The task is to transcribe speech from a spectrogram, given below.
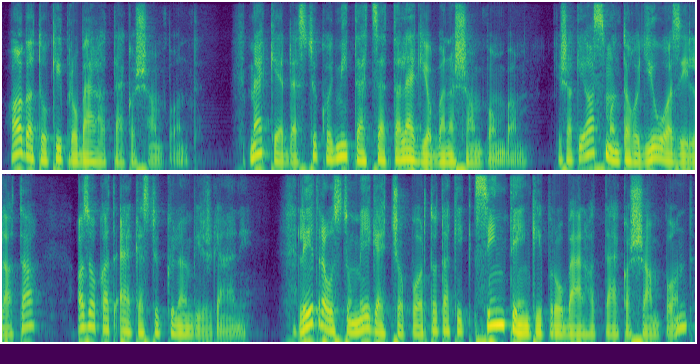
Hallgatók kipróbálhatták a sampont. Megkérdeztük, hogy mit tetszett a legjobban a samponban. És aki azt mondta, hogy jó az illata, azokat elkezdtük külön vizsgálni. Létrehoztunk még egy csoportot, akik szintén kipróbálhatták a sampont,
